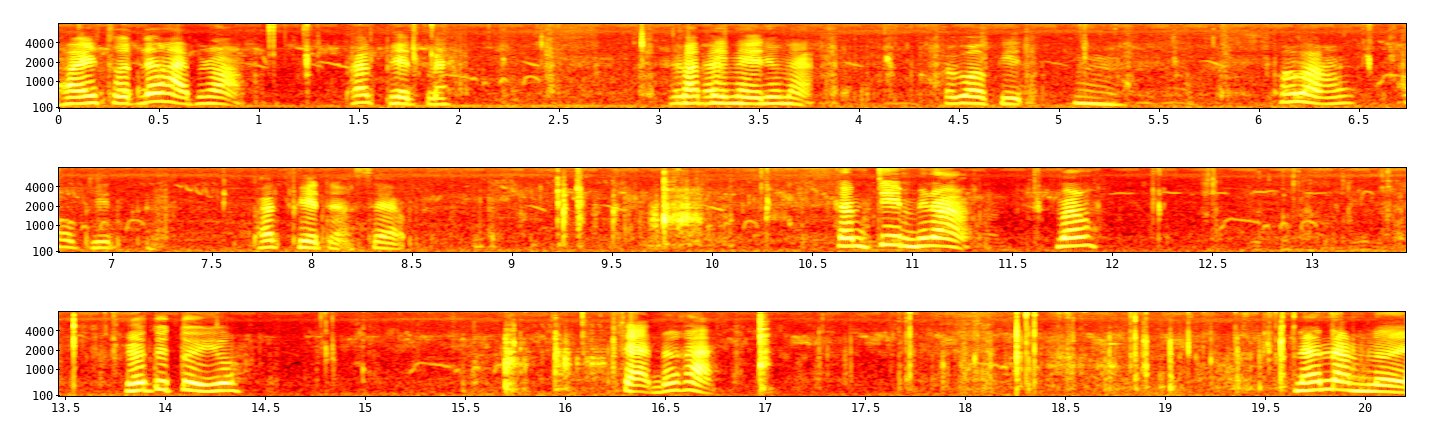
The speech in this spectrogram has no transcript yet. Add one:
หอยสดเด้อค่ะพี่น้องผัดเผ็ดไหมพัดเป็นเมนูแม่เพราะว่าผิดอืมเพราะว่าเขาผิดผัดเผ็ดเนี่ยแซ่บน้ำจิ้มพี่น้องเบ้างเนื้อตุยๆอยู่ แสบด้วยค่ะ แนะนำเลย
